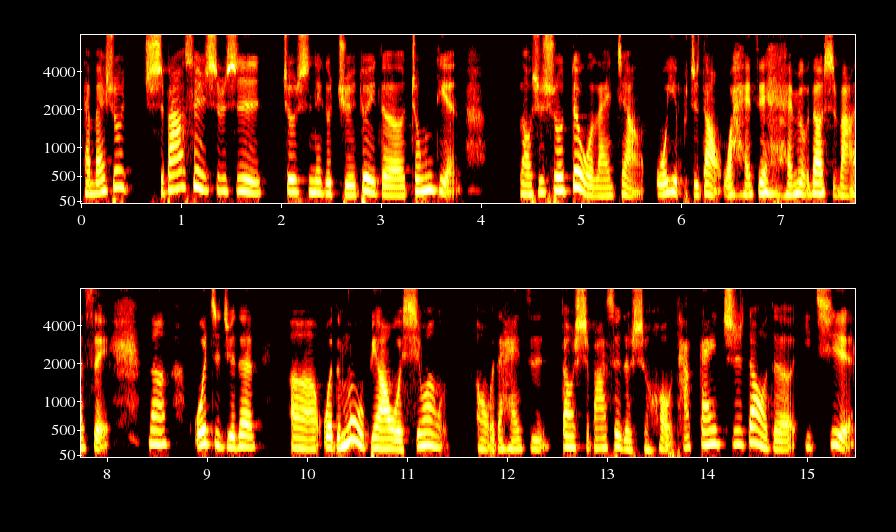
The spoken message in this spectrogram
坦白说，十八岁是不是就是那个绝对的终点？老实说，对我来讲，我也不知道，我孩子也还没有到十八岁。那我只觉得。呃，我的目标，我希望哦，我的孩子到十八岁的时候，他该知道的一切，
